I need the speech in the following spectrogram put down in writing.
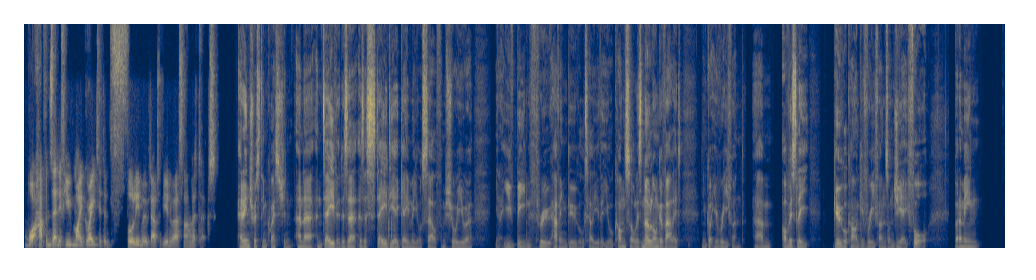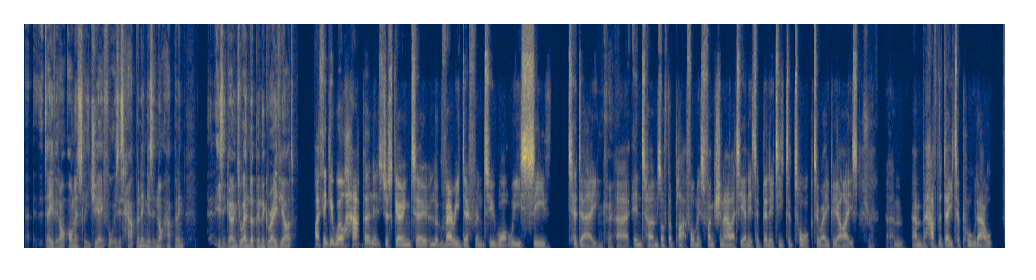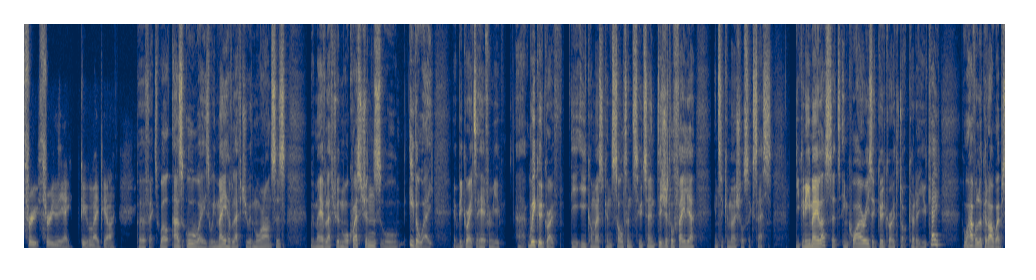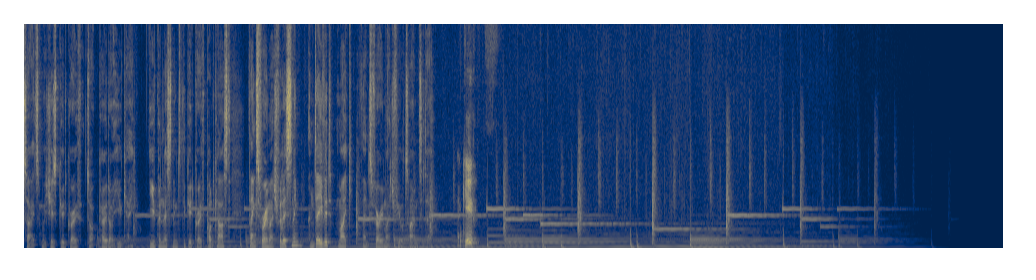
what happens then if you've migrated and fully moved out of Universal Analytics? An interesting question, and uh, and David, as a as a Stadia gamer yourself, I'm sure you are, you know, you've been through having Google tell you that your console is no longer valid. You've got your refund. Um, obviously, Google can't give refunds on GA4, but I mean, David, honestly, GA4 is this happening? Is it not happening? Is it going to end up in the graveyard? I think it will happen. It's just going to look very different to what we see today Okay. uh, in terms of the platform, its functionality, and its ability to talk to APIs Sure. um, and have the data pulled out through through the Google API. Perfect. Well, as always, we may have left you with more answers. We may have left you with more questions, or either way, it would be great to hear from you. Uh, we're Good Growth, the e commerce consultants who turn digital failure into commercial success. You can email us at inquiries at goodgrowth.co.uk or have a look at our website, which is goodgrowth.co.uk. You've been listening to the Good Growth podcast. Thanks very much for listening. And David, Mike, thanks very much for your time today. Thank you.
